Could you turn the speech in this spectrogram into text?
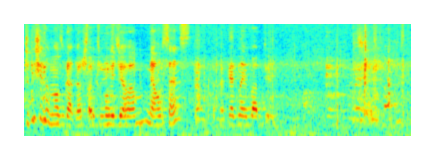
Czy Ty się ze mną zgadzasz, z to co powiedziałam? Miało sens? Tak, jak najbardziej. Thank you.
